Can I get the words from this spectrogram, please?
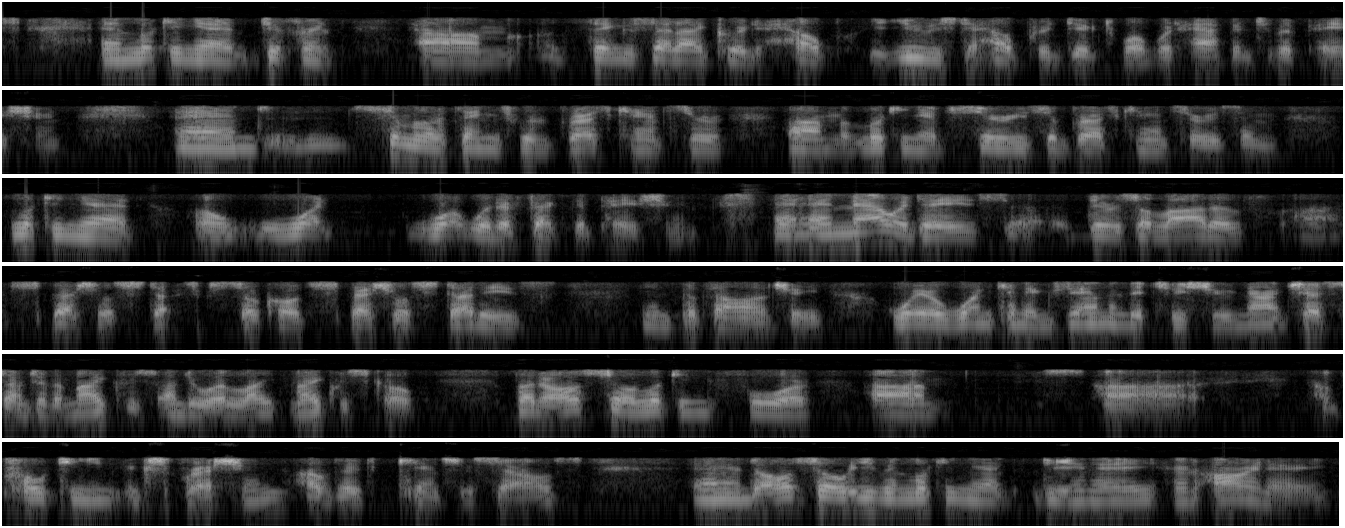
and looking at different um, things that I could help use to help predict what would happen to the patient. And similar things with breast cancer, um, looking at series of breast cancers and looking at uh, what what would affect the patient. And, and nowadays, uh, there's a lot of uh, special stu- so-called special studies in pathology where one can examine the tissue not just under the micros- under a light microscope, but also looking for um, uh, protein expression of the cancer cells, and also even looking at DNA and RNA.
